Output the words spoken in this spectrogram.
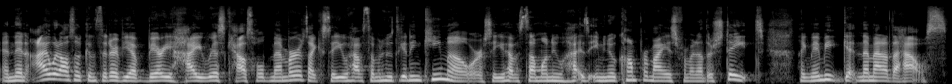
And then I would also consider if you have very high risk household members, like say you have someone who's getting chemo, or say you have someone who is immunocompromised from another state, like maybe getting them out of the house.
